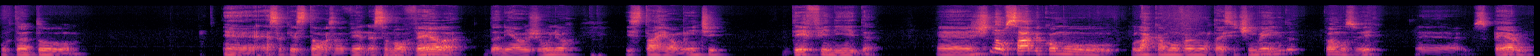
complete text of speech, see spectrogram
Portanto, é, essa questão, essa, essa novela Daniel Júnior está realmente definida. É, a gente não sabe como o Larcamon vai montar esse time ainda. Vamos ver. É, espero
